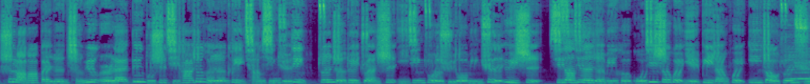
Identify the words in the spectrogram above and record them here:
是喇嘛本人承运而来，并不是其他任何人可以强行决定。尊者对转世已经做了许多明确的预示，西藏界的人民和国际社会也必然会依照遵循。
